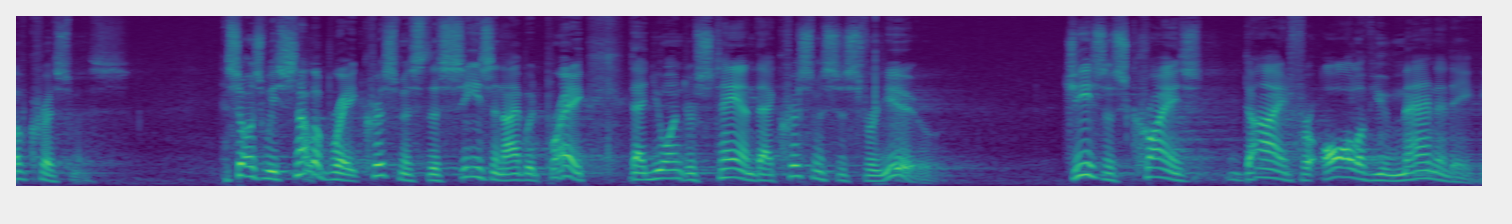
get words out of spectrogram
of Christmas. And so, as we celebrate Christmas this season, I would pray that you understand that Christmas is for you. Jesus Christ died for all of humanity.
